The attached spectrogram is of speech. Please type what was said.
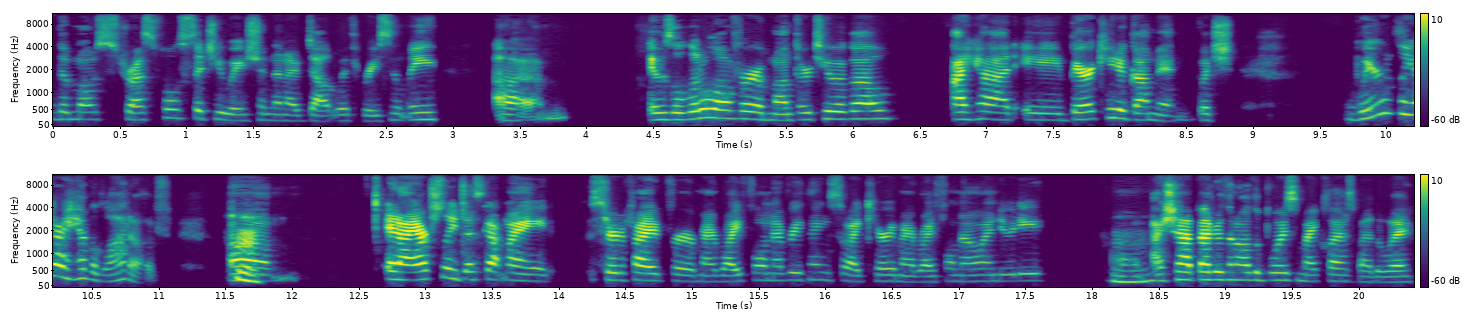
the most stressful situation that I've dealt with recently, um, it was a little over a month or two ago. I had a barricaded gunman, which weirdly I have a lot of. Hmm. Um, and I actually just got my certified for my rifle and everything, so I carry my rifle now on duty. Mhm. I shot better than all the boys in my class, by the way.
